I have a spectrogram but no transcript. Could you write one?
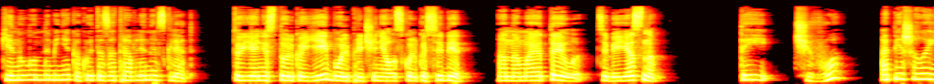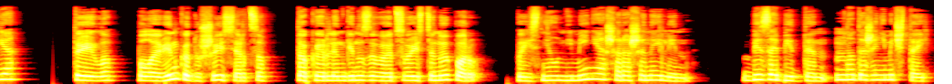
Кинул он на меня какой-то затравленный взгляд. то я не столько ей боль причинял, сколько себе. Она моя Тейла, тебе ясно?» «Ты чего?» – опешила я. «Тейла, половинка души и сердца. Так эрлинги называют свою истинную пару», – пояснил не менее ошарашенный Лин. «Без обид, Дэн, но даже не мечтай».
